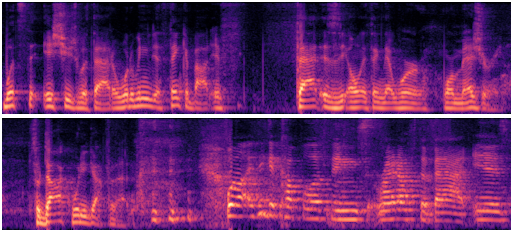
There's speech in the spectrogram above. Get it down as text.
what's the issues with that, or what do we need to think about if that is the only thing that we're, we're measuring. So, Doc, what do you got for that? well, I think a couple of things right off the bat is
